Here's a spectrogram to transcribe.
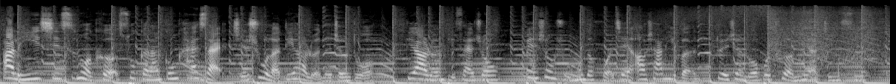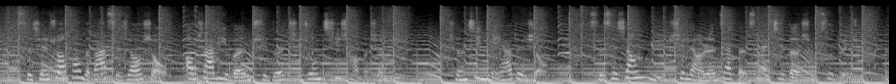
二零一七斯诺克苏格兰公开赛结束了第二轮的争夺。第二轮比赛中，备受瞩目的火箭奥沙利文对阵罗伯特米尔金斯。此前双方的八次交手，奥沙利文取得其中七场的胜利，成绩碾压对手。此次相遇是两人在本赛季的首次对决。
